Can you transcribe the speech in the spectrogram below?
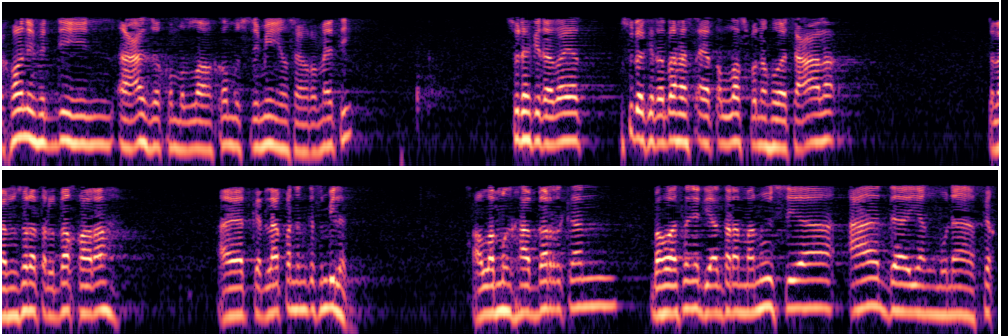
Ikhwani fi din, a'azakumullah kaum muslimin yang saya hormati. Sudah kita bahas sudah kita bahas ayat Allah Subhanahu wa taala dalam surat Al-Baqarah ayat ke-8 dan ke-9. Allah mengkhabarkan bahwasanya di antara manusia ada yang munafik.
